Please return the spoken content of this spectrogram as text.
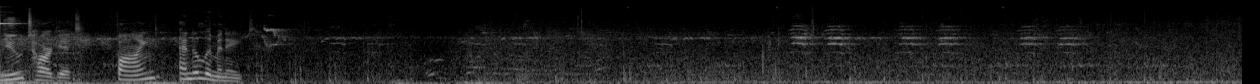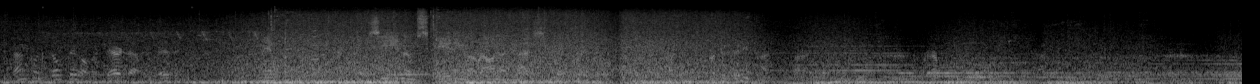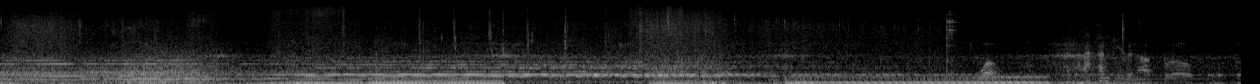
New target. Find and eliminate. Something over there that I'm living. Man, seeing them skating around a match different. Whoa. I'm giving up, bro.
